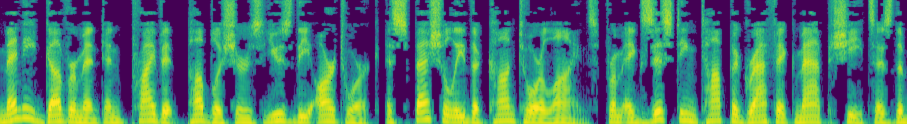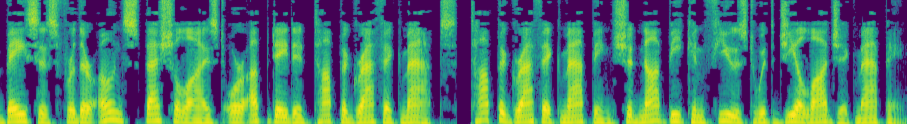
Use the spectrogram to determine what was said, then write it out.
Many government and private publishers use the artwork especially the contour lines from existing topographic map sheets as the basis for their own specialized or updated topographic maps. Topographic mapping should not be confused with geologic mapping.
